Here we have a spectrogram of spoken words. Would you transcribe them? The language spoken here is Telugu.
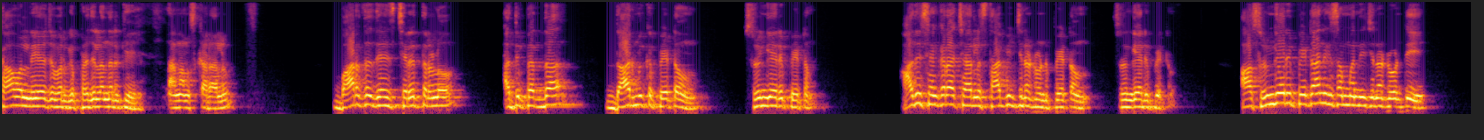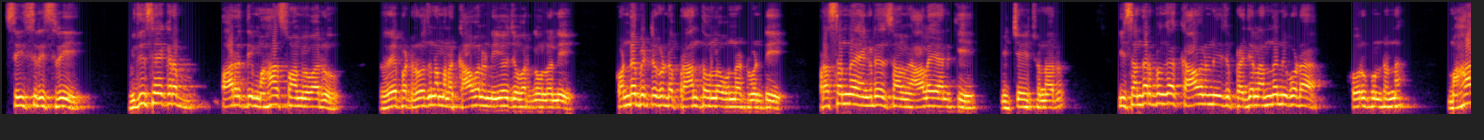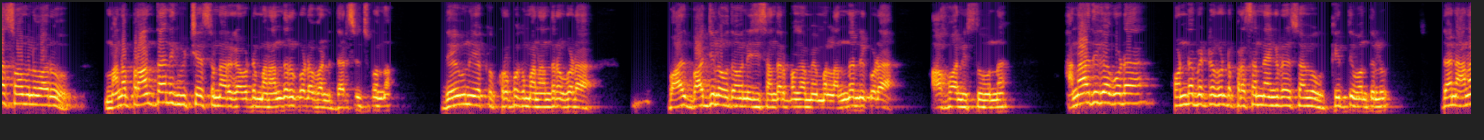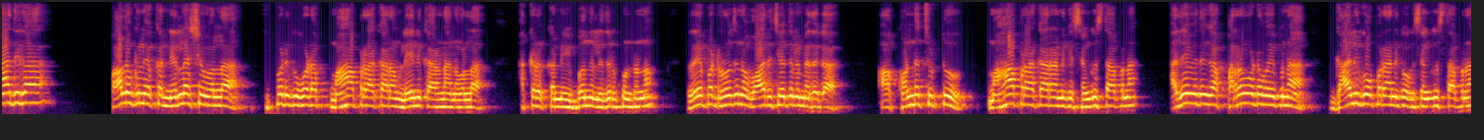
కావల్ నియోజకవర్గ ప్రజలందరికీ నా నమస్కారాలు. భారతదేశ చరిత్రలో అతిపెద్ద ధార్మిక పీఠం శృంగేరి పీఠం. ఆది శంకరాచార్యులు స్థాపించినటువంటి పీఠం శృంగేరి పీఠం. ఆ శృంగేరి పీఠానికి సంబంధించినటువంటి శ్రీ శ్రీ శ్రీ విధుశేఖర భారతి మహాస్వామి వారు రేపటి రోజున మన కావల నియోజకవర్గంలోని కొండబెట్టగుండ ప్రాంతంలో ఉన్నటువంటి ప్రసన్న వెంకటేశ్వర స్వామి ఆలయానికి విచ్చేయుచున్నారు. ఈ సందర్భంగా కావల నియోజక ప్రజలందరినీ కూడా కోరుకుంటున్నా మహాస్వాముల వారు మన ప్రాంతానికి విచ్చేస్తున్నారు కాబట్టి మనందరం కూడా వారిని దర్శించుకుందాం. దేవుని యొక్క కృపకు మనందరం కూడా బా బాధ్యులు అవుదామని ఈ సందర్భంగా మిమ్మల్ని అందరినీ కూడా ఆహ్వానిస్తూ ఉన్నా. అనాదిగా కూడా కొండబెట్టకుండా ప్రసన్న వెంకటేశ్వర స్వామి ఒక కీర్తివంతులు. దాని అనాదిగా పాలకుల యొక్క నిర్లక్ష్యం వల్ల ఇప్పటికి కూడా మహాప్రాకారం లేని కారణాల వల్ల అక్కడ కొన్ని ఇబ్బందులు ఎదుర్కొంటున్నాం. రేపటి రోజున వారి చేతుల మీదుగా ఆ కొండ చుట్టూ మహాప్రాకారానికి శంకుస్థాపన అదేవిధంగా పరమట వైపున గాలిగోపురానికి ఒక శంకుస్థాపన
